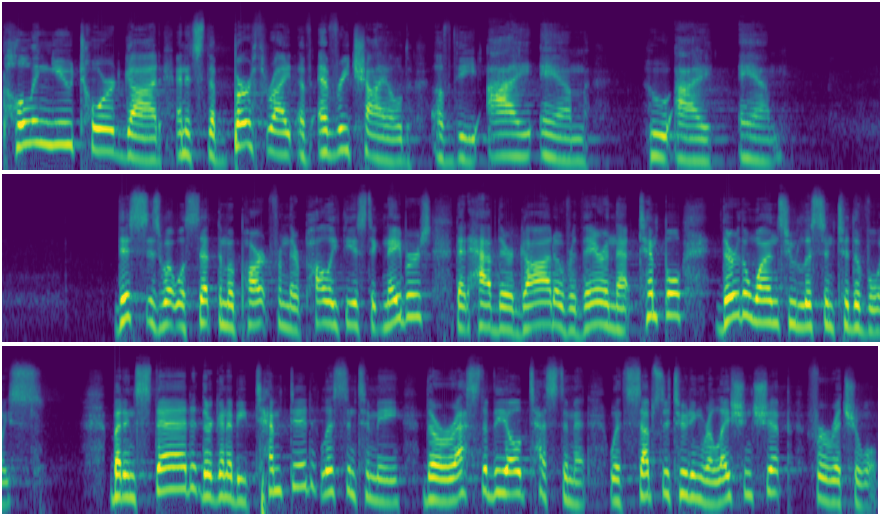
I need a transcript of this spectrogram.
pulling you toward God. And it's the birthright of every child of the I am who I am. This is what will set them apart from their polytheistic neighbors that have their God over there in that temple. They're the ones who listen to the voice. But instead, they're going to be tempted, listen to me, the rest of the Old Testament with substituting relationship for ritual.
